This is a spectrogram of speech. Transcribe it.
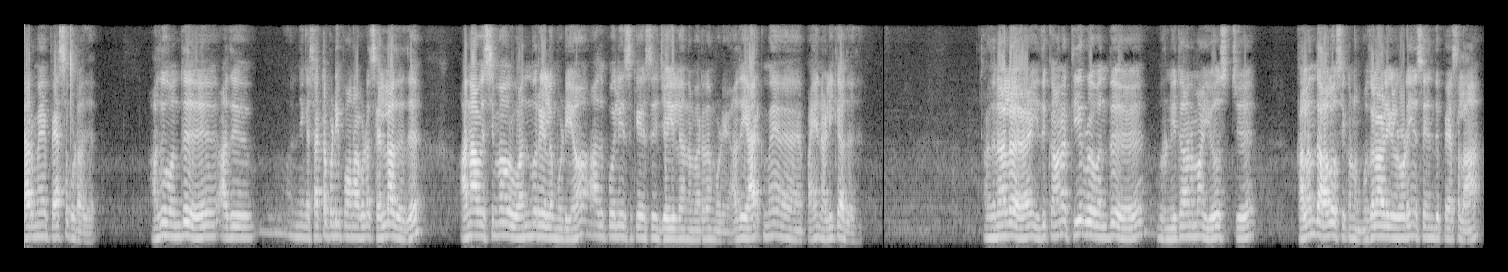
யாருமே பேசக்கூடாது. அதுவும் வந்து அது நீங்கள் சட்டப்படி போனால் கூட செல்லாதது அனாவசியமாக ஒரு வன்முறையில் முடியும். அது போலீஸ் கேஸு ஜெயில் அந்த மாதிரி தான் முடியும். அது யாருக்குமே பயன் அளிக்காது அது. அதனால் இதுக்கான தீர்வை வந்து ஒரு நிதானமாக யோசித்து கலந்து ஆலோசிக்கணும். முதலாளிகளோடையும் சேர்ந்து பேசலாம்.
